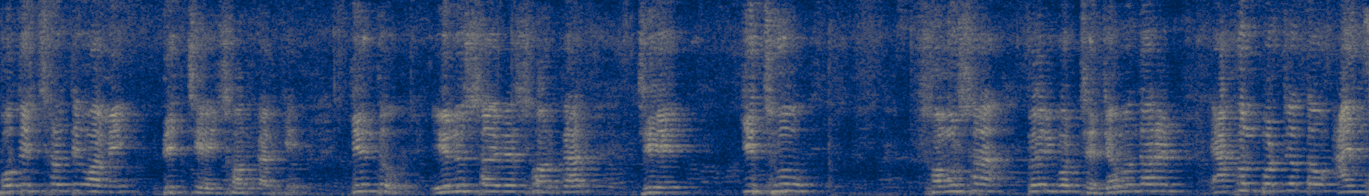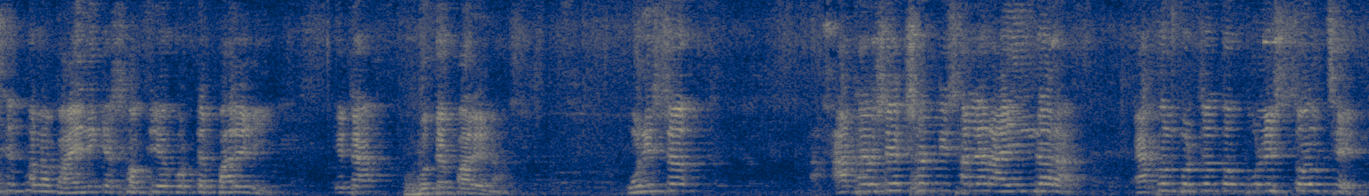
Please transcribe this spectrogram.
প্রতিশ্রুতিও আমি দিচ্ছি এই সরকারকে। কিন্তু ইউনুস সাহেবের সরকার যে কিছু সমস্যা তৈরি করছে। যেমন ধরেন, এখন পর্যন্ত আইন শৃঙ্খলা বাহিনীকে সক্রিয় করতে পারেনি। এটা হতে পারে না। উনিশশো আঠারোশো একষট্টি সালের আইন দ্বারা এখন পর্যন্ত পুলিশ চলছে।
